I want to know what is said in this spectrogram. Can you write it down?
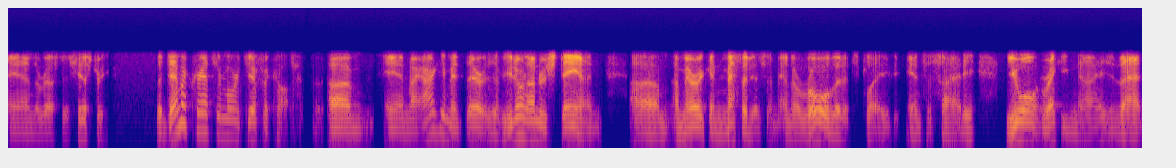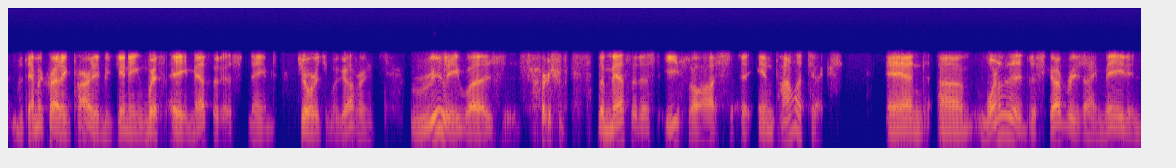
and the rest is history. The Democrats are more difficult. Um, and my argument there is if you don't understand um, American Methodism and the role that it's played in society, you won't recognize that the Democratic Party, beginning with a Methodist named George McGovern, really was sort of the Methodist ethos in politics. And um, one of the discoveries I made in,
